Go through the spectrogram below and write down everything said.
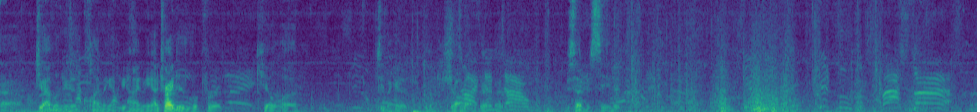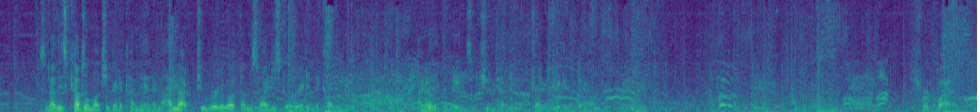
uh, javelin unit climbing up behind me. I tried to look for a kill, uh, see if I get a shot off there, but decided to save it. So now these cudgel are going to come in, and I'm not too worried about them, so I just go right into cover me. I know that the maidens shouldn't have any trouble taking them down. Short quiet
